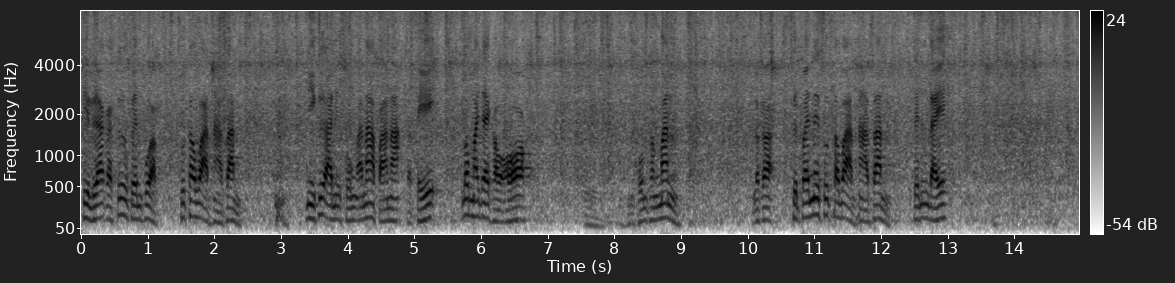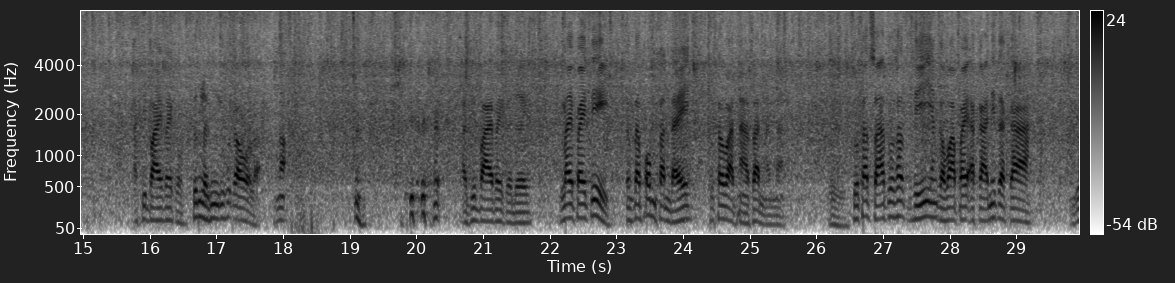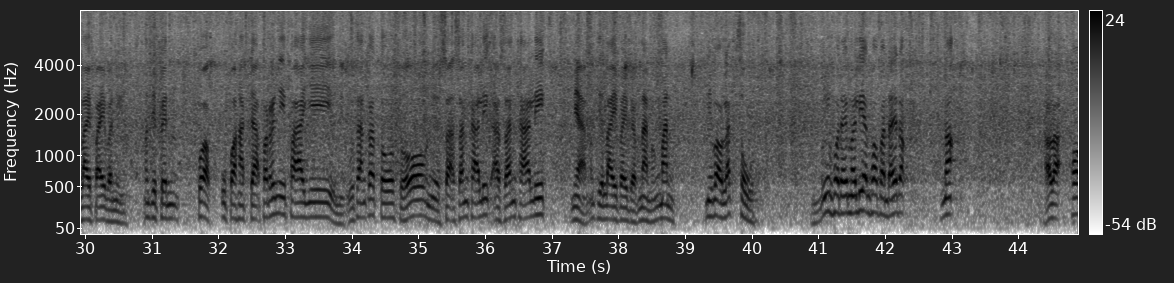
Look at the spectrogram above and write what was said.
ที่เหลือก็คือเป็นพวกสุทธวาสหาสั้นนี่คืออานิสงส์อนาปานะสติลมหายใจเขาออกผลของมั่น แล้วก็ขึ้นไปในสุทธวาสหาสั้นเป็นได อธิบายไปก็ซึ่งหลึงอยู่คือเก่าล่ะเนาะอธิบายไปก็เลยไล่ไปที่ตั้งแต่พ่มสั้นใดสุทธวาสหาสั้นนั่นนะสุทัสสาสุทัสสียังกับว่าไปอากาศนิตกาไล่ไปวันนี้ มันจะเป็นพวกอุปหัจจะปรินิพพายีนี่อุทังกโตโสเนี่ยสสังขาริกอสังขาริกเนี่ยมันจะไล่ไปแบบนั้นของมันนี่ว่าลักสูตรไมมีพอใดมาเรียนพ่อปันใดดอกเนาะเอาละพ่อ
